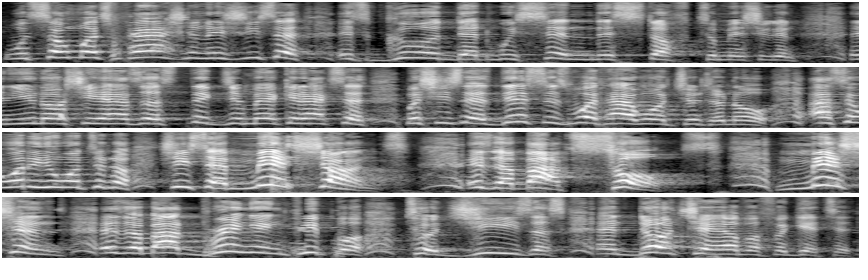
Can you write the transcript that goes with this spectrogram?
with so much passion and she said, It's good that we send this stuff to Michigan. And you know, she has a thick Jamaican accent, but she said, This is what I want you to know. I said, What do you want to know? She said, Missions is about souls, missions is about bringing people to Jesus. And don't you ever forget it.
